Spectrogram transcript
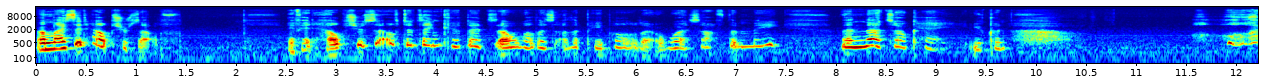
Unless it helps yourself. If it helps yourself to think that, oh, well, there's other people that are worse off than me, then that's okay. You can. Oh,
